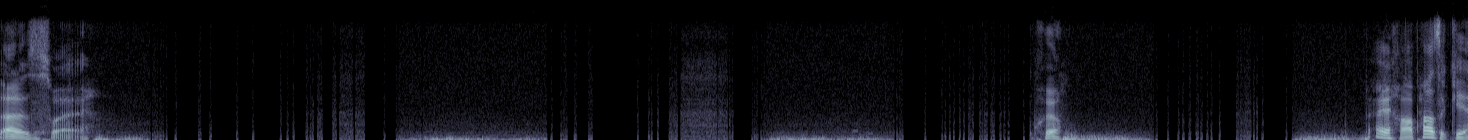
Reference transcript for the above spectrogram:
That is this way. Whew. Hey Hop, how's it going?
